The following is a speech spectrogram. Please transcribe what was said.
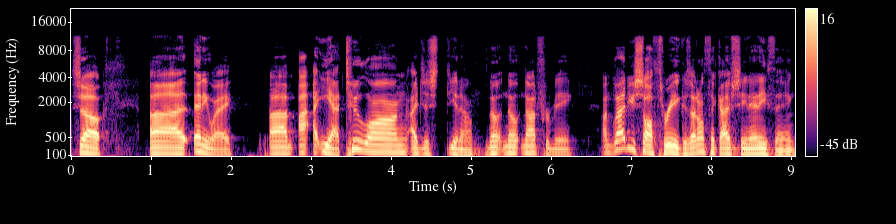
So uh, anyway, um, I, I- yeah, too long. I just you know, no, no, not for me. I'm glad you saw three because I don't think I've seen anything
